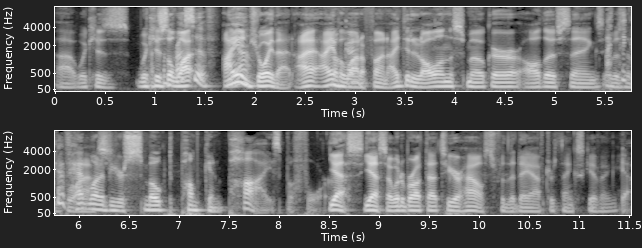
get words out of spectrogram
uh, which is which That's is a lot. impressive. I Yeah. enjoy that. I, I have Okay. a lot of fun. I did it all on the smoker, all those things. It I was think a I've blast. had one of your smoked pumpkin pies before. Yes, yes, I would have brought that to your house for the day after Thanksgiving. Yeah.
